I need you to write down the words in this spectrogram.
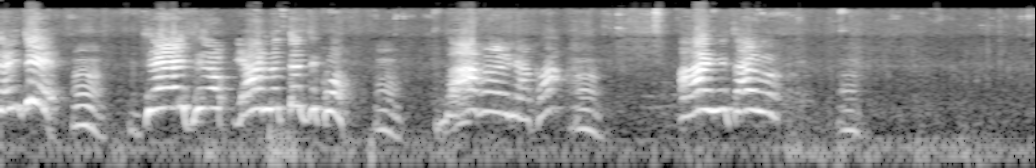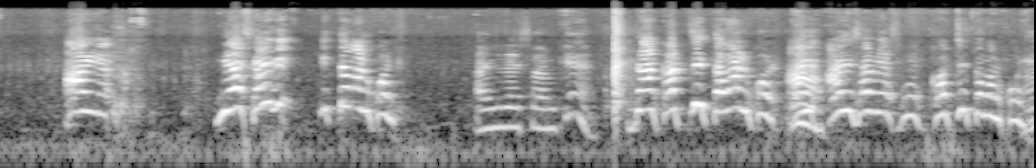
దంచి జై శ్రీరామ్. యాన్న తెచ్చుకో బాగా అయినాక ఆ, ఆయన సాగు ఇస్తాం అనుకోండి ఆంజనేయ స్వామికి ఖర్చు వేసుకుని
